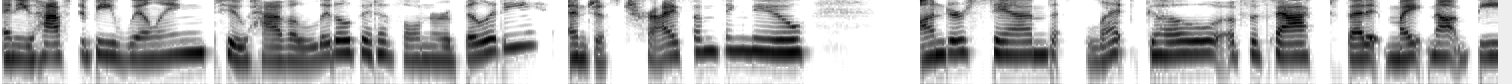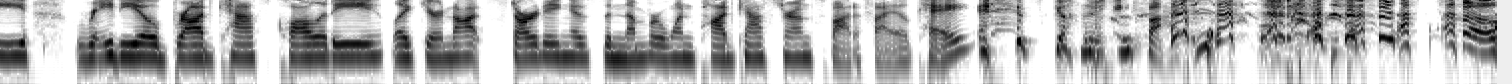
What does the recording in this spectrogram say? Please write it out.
And you have to be willing to have a little bit of vulnerability and just try something new understand, let go of the fact that it might not be radio broadcast quality. Like you're not starting as the number one podcaster on Spotify. Okay. it's going to be fine. so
